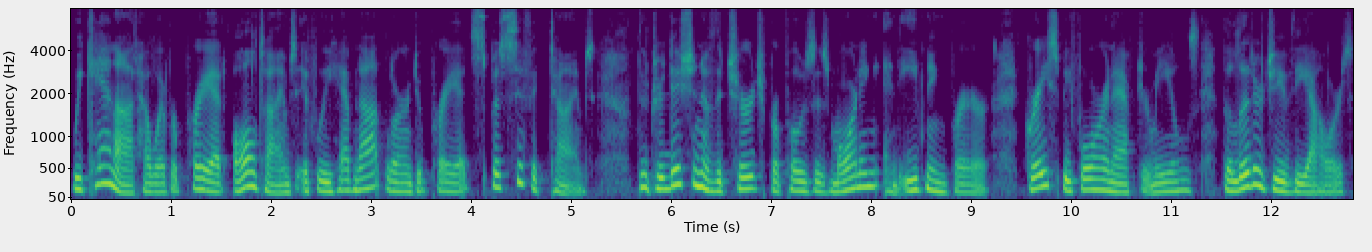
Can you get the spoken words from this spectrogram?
We cannot, however, pray at all times if we have not learned to pray at specific times. The tradition of the Church proposes morning and evening prayer, grace before and after meals, the liturgy of the hours,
